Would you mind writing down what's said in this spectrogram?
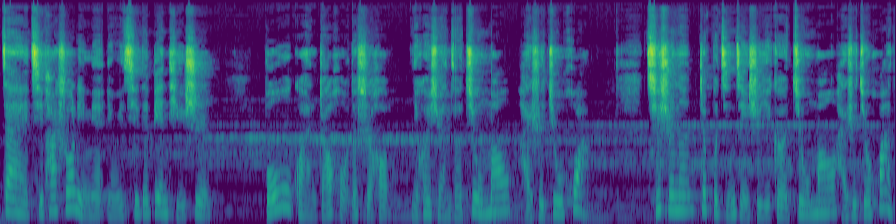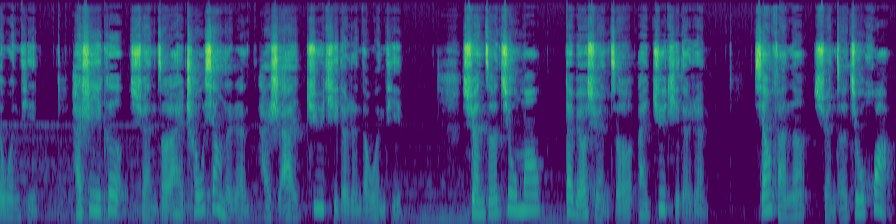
在《奇葩说》里面有一期的辩题是：博物馆着火的时候，你会选择救猫还是救画？其实呢，这不仅仅是一个救猫还是救画的问题，还是一个选择爱抽象的人还是爱具体的人的问题。选择救猫。代表选择爱具体的人，相反呢，选择就画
